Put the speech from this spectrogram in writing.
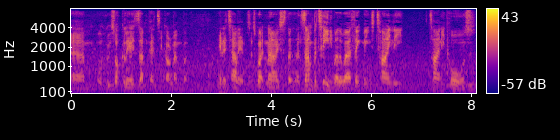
um, or Zoccoli e Zampetti, can't remember, in Italian. So it's quite nice. That and Zampettini, by the way, I think means tiny, tiny paws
